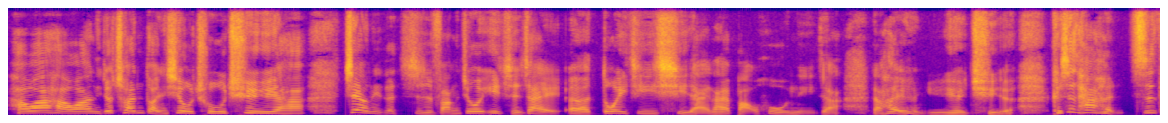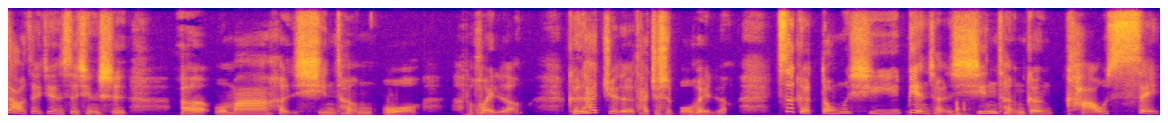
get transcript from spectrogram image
好啊，好啊，你就穿短袖出去呀，啊，这样你的脂肪就会一直在呃堆积起来，来保护你这样，然后他也很愉悦去了。可是他很知道这件事情是，呃，我妈很心疼我会冷，可是他觉得他就是不会冷，这个东西变成心疼跟考试。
